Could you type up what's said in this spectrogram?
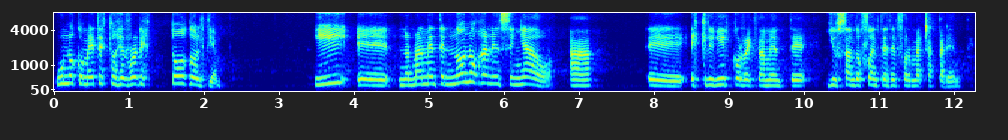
uno comete estos errores todo el tiempo. Y eh, normalmente no nos han enseñado a eh, escribir correctamente y usando fuentes de forma transparente.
